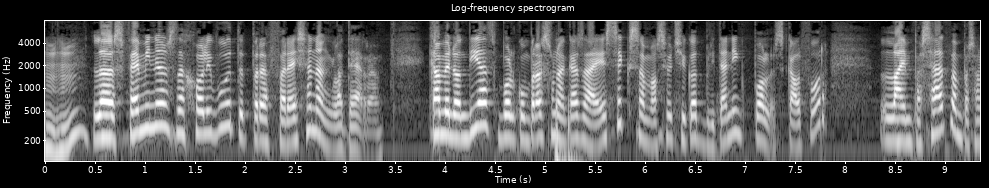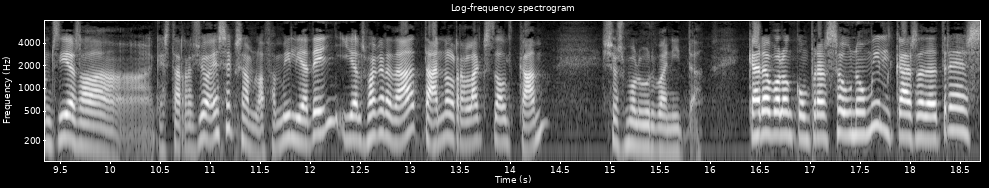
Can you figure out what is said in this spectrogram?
Uh -huh. Les fèmines de Hollywood prefereixen Anglaterra. Cameron Diaz vol comprar-se una casa a Essex amb el seu xicot britànic Paul Scalford. L'any passat van passar uns dies a aquesta regió, a Essex, amb la família d'ell i els va agradar tant el relax del camp, això és molt urbanita, que ara volen comprar-se una humil casa de 3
